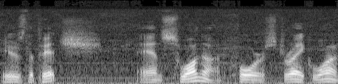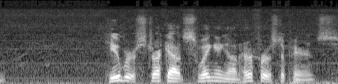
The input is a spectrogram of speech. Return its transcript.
Here's the pitch and swung on for strike one. Huber struck out swinging on her first appearance.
